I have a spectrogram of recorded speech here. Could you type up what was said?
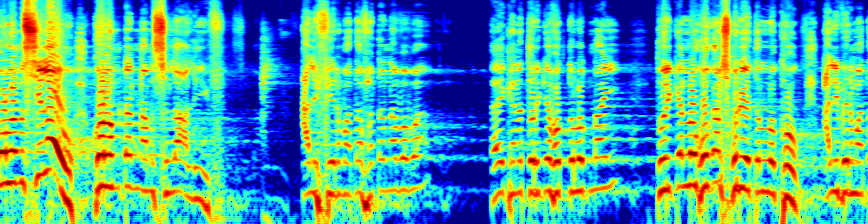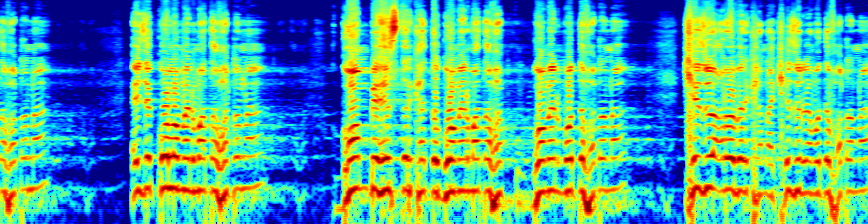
কলম ছিল, কলমটার নাম ছিল আলিফ। আলিফের মাথা ফাটা না বাবা? এখানে তরিকা ভক্ত লোক নাই। তরিকার লোক হোক আর শরীয়তের লোক হোক, আলিফের মাথা ফাটা না। এই যে কলমের মাথা ফাটা না, গম বেহেস্তের খাদ্য গমের মাথা ফাট, গমের মধ্যে ফাটা না। খেজুর আরবের খানা খেজুরের মধ্যে ফাটা না।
